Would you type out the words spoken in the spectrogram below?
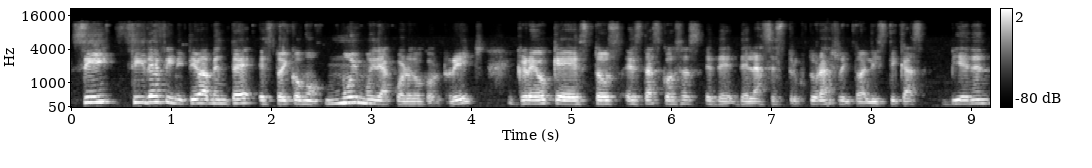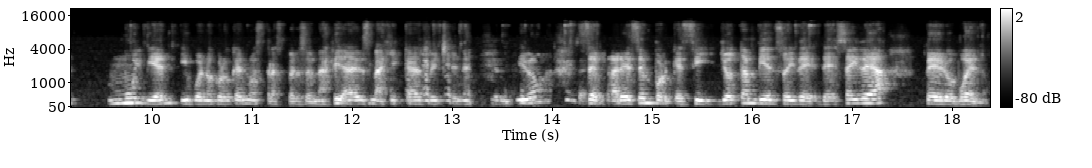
sí, sí, definitivamente estoy como muy, muy de acuerdo con Rich. Creo que estos, estas cosas de, de las estructuras ritualísticas vienen muy bien y bueno, creo que nuestras personalidades mágicas, Rich, en ese sentido, se parecen porque sí, yo también soy de, esa idea, pero bueno,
